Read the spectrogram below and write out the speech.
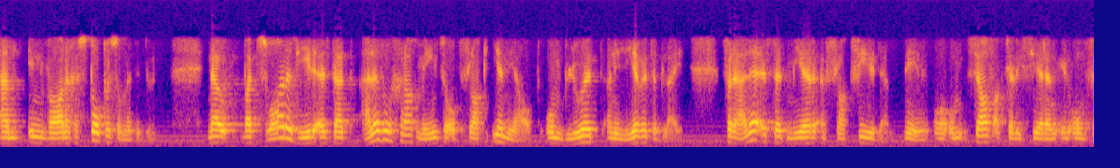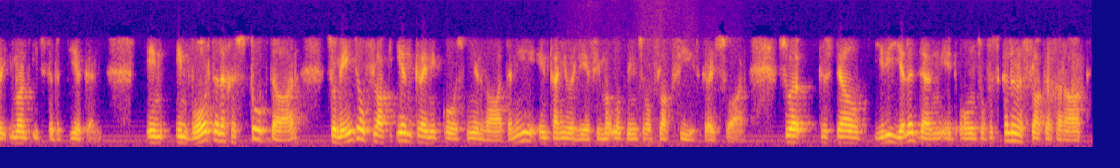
um, en waar hulle gestop is om dit te doen. Nou wat swaar is hier is dat hulle wil graag mense op vlak 1 help om bloot aan die lewe te bly vir hulle is dit meer 'n vlak 4 ding, nê, nee, om selfaktualisering en om vir iemand iets te beteken. En en word hulle gestop daar, so mense op vlak 1 kry nie kos nie en water nie en kan nie oorleef nie, maar ook mense op vlak 4 kry swaar. So Christel, hierdie hele ding het ons op verskillende vlakke geraak,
